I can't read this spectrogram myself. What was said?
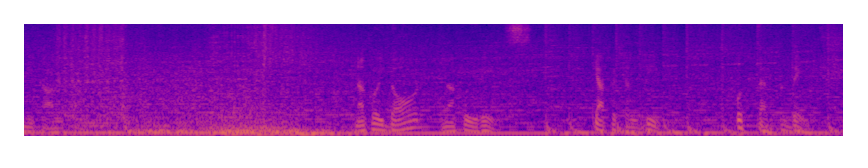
निकालता हूँ। ना कोई दौड़, ना कोई race. Capital B Uttar Pradesh.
